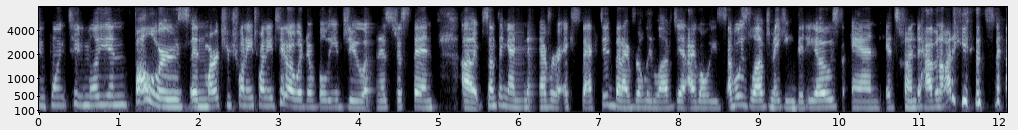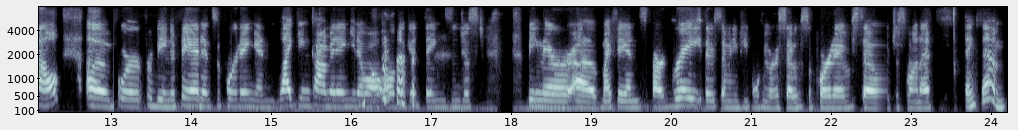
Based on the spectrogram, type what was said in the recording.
2.2 million followers in March of 2022. I wouldn't have believed you. And it's just been uh, something I never expected, but I've really loved it. I've always, I've always loved making videos and it's fun to have an audience now um, for, for being a fan and supporting and liking, commenting, you know, all, all the good things and just being there. Uh, my fans are great. There's so many people who are so supportive. So just want to thank them.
